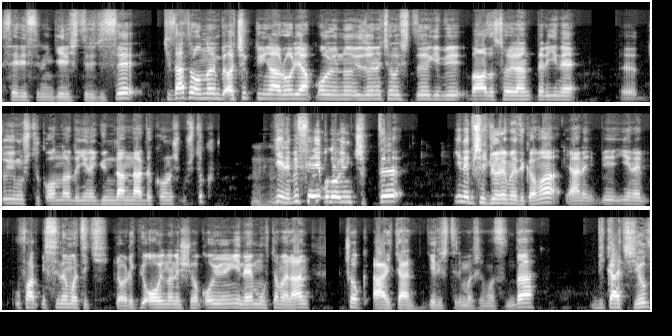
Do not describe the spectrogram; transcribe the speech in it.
serisinin geliştiricisi. Ki zaten onların bir açık dünya rol yapma oyunu üzerine çalıştığı gibi bazı söylentileri yine e, duymuştuk. Onları da yine gündemlerde konuşmuştuk. Hı hı. Yeni bir Fable oyun çıktı. Yine bir şey göremedik ama yani bir yine ufak bir sinematik gördük. Bir oynanış yok. Oyun yine muhtemelen çok erken geliştirme aşamasında. Birkaç yıl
